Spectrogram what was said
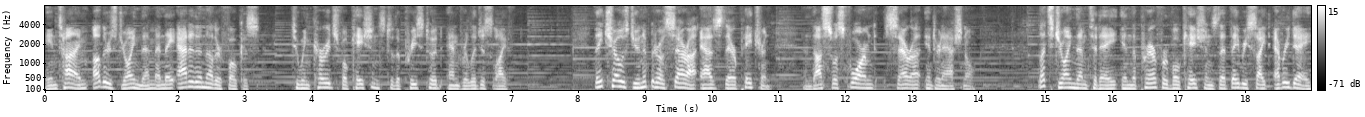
In time, others joined them and they added another focus to encourage vocations to the priesthood and religious life. They chose Junipero Serra as their patron, and thus was formed Serra International. Let's join them today in the prayer for vocations that they recite every day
